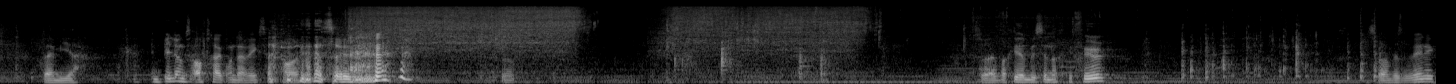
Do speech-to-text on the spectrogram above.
bei mir. Im Bildungsauftrag unterwegs, Herr Paul. So ist es. so. so, einfach hier ein bisschen nach Gefühl. Das war ein bisschen wenig.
